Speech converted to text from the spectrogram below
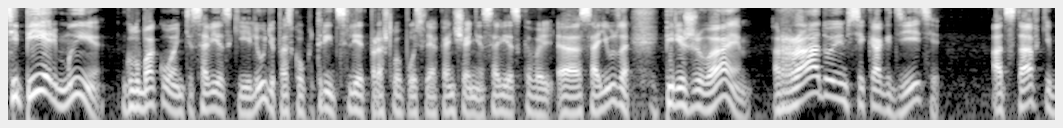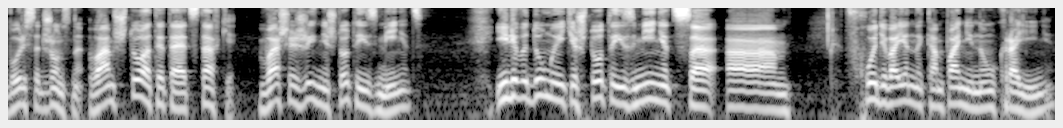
Теперь мы, глубоко антисоветские люди, поскольку 30 лет прошло после окончания Советского э, Союза, переживаем, радуемся как дети отставки Бориса Джонсона. Вам что от этой отставки? В вашей жизни что-то изменится? Или вы думаете, что-то изменится... Э, в ходе военной кампании на Украине.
